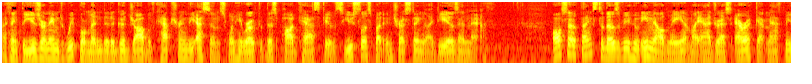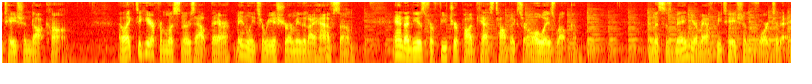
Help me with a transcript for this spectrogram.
I think the user named Weepelman did a good job of capturing the essence when he wrote that this podcast gives useless but interesting ideas and math. Also, thanks to those of you who emailed me at my address eric at mathmutation.com. I like to hear from listeners out there, mainly to reassure me that I have some, and ideas for future podcast topics are always welcome. And this has been your Math Mutation for today.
